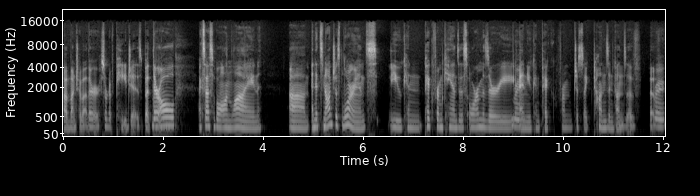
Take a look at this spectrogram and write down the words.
a bunch of other sort of pages, but they're Mm-hmm. all accessible online. Um, and it's not just Lawrence. You can pick from Kansas or Missouri, Right. and you can pick from just like tons and tons of, of Right.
